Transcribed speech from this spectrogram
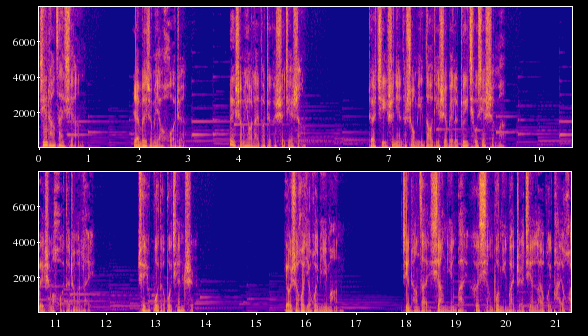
经常在想，人为什么要活着？为什么要来到这个世界上？这几十年的寿命到底是为了追求些什么？为什么活得这么累，却又不得不坚持？有时候也会迷茫，经常在想明白和想不明白之间来回徘徊。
